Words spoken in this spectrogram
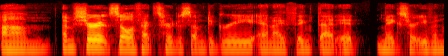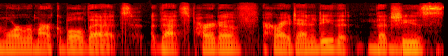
Um, I'm sure it still affects her to some degree. And I think that it makes her even more remarkable that that's part of her identity that, that she's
